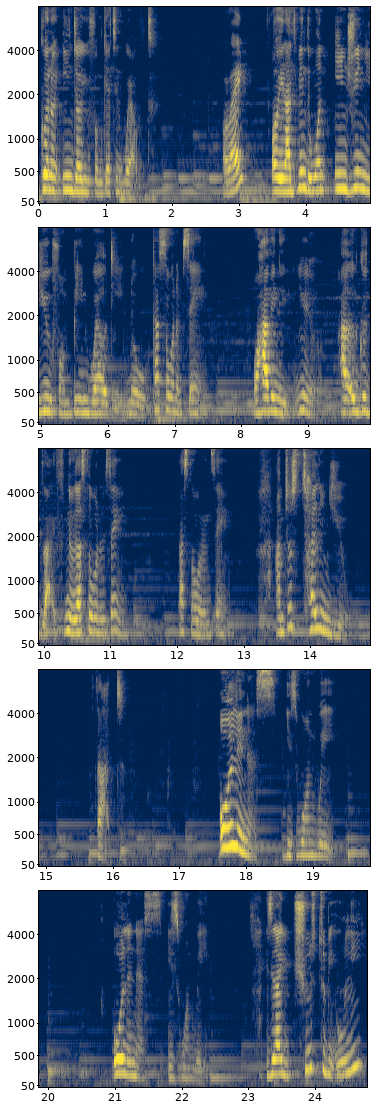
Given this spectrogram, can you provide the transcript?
gonna injure you from getting wealth. All right? Or it has been the one injuring you from being wealthy. No, that's not what I'm saying. Or having a you know a good life. No, that's not what I'm saying. That's not what I'm saying. I'm just telling you that holiness is one way. Holiness is one way. Is it that you choose to be holy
